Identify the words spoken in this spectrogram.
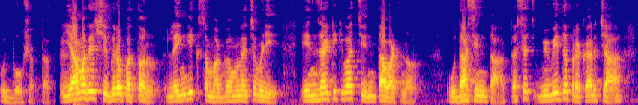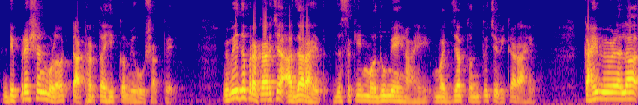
उद्भवू शकतात. यामध्ये शीघ्रपतन लैंगिक समागमनाच्या वेळी एन्झायटी किंवा चिंता वाटणं उदासीनता तसेच विविध प्रकारच्या डिप्रेशनमुळं ताठरताही कमी होऊ शकते. विविध प्रकारचे आजार आहेत जसं की मधुमेह आहे मज्जातंतूचे विकार आहेत. काही वेळेला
